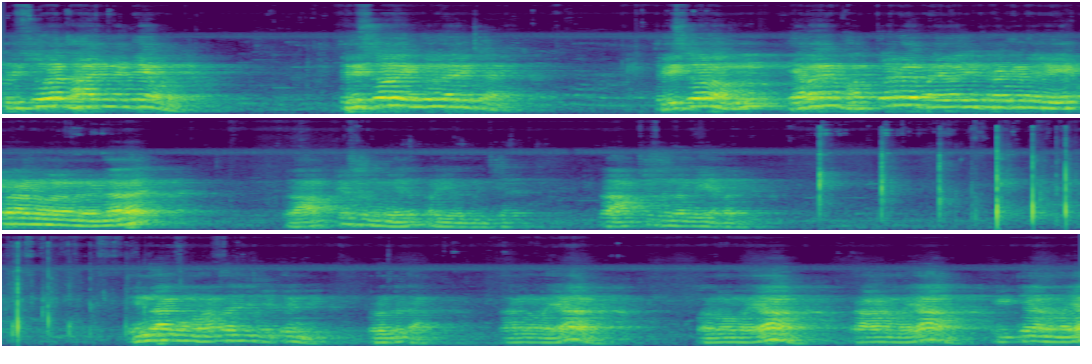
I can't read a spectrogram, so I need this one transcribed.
త్రిశూలధారిని అంటే ఎవరు? త్రిశూలం ఎందుకు ధరించాలి త్రిశూలం ఎవరైనా భక్తుల ప్రయోజించినట్టుగా మీరు ఏ పురాణంలో విన్నారా రాక్షసుని మీద ప్రయోగించారు. రాక్షసులని ఎవరు? ఇందాక మాతాజీ చెప్పింది ప్రొద్దుట అన్నమయ మనోమయ ప్రాణమయ విజ్ఞానమయ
